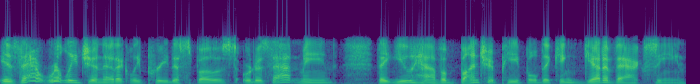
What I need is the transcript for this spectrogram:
Is that really genetically predisposed, or does that mean that you have a bunch of people that can get a vaccine?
